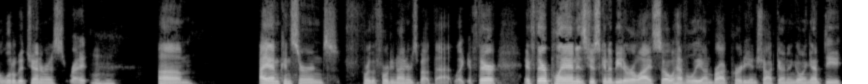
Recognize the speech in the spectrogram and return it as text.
a little bit generous, right? Mm-hmm. Um, I am concerned for the 49ers about that. Like if they're if their plan is just going to be to rely so heavily on Brock Purdy and shotgun and going empty,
